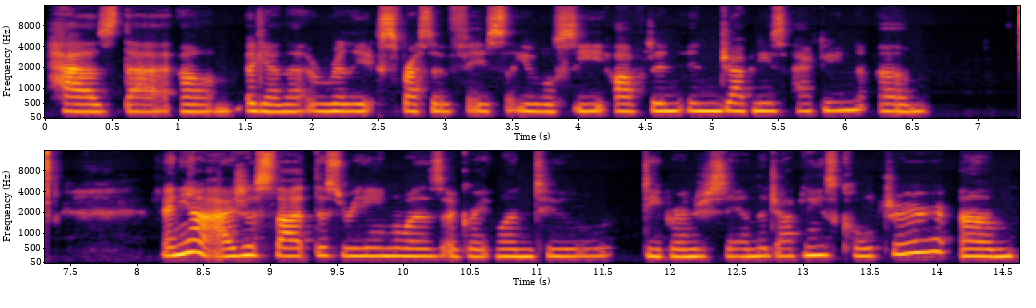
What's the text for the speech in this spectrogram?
has that, um, again, that really expressive face that you will see often in Japanese acting. Um, and yeah, I just thought this reading was a great one to deeper understand the Japanese culture. Um,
